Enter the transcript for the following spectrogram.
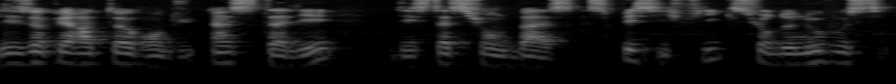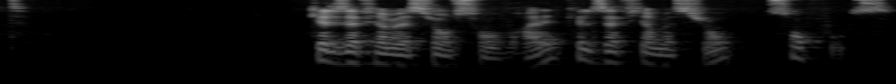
les opérateurs ont dû installer des stations de base spécifiques sur de nouveaux sites. Quelles affirmations sont vraies, quelles affirmations sont fausses?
